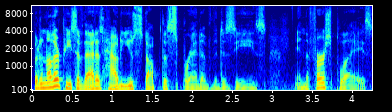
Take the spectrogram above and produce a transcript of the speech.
But another piece of that is how do you stop the spread of the disease in the first place?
